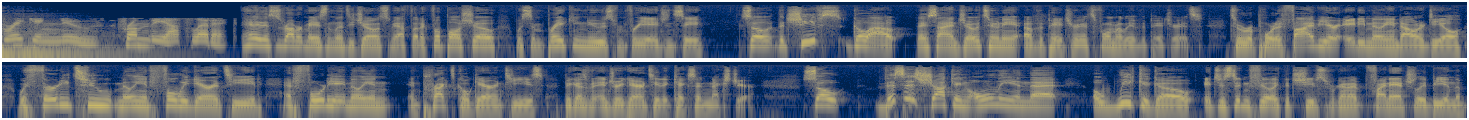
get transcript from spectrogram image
Breaking news from The Athletic. Hey, this is Robert Mason, Lindsay Jones from The Athletic Football Show with some breaking news from free agency. So the Chiefs go out. They sign Joe Thuney of the Patriots, formerly of the Patriots, to a reported five-year, eighty million dollar deal with 32 million fully guaranteed and 48 million in practical guarantees because of an injury guarantee that kicks in next year. So this is shocking only in that a week ago it just didn't feel like the Chiefs were going to financially be in the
